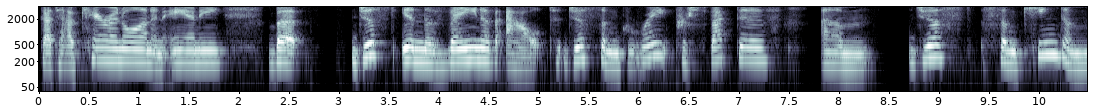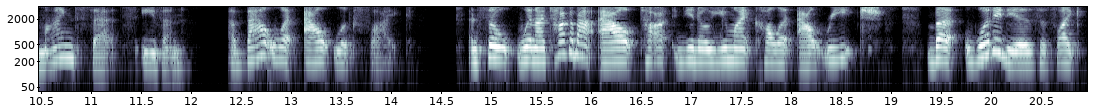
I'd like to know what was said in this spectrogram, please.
got to have Karen on and Annie, but just in the vein of out, just some great perspective, um, just some kingdom mindsets, even about what out looks like. And so when I talk about out, talk, you know, you might call it outreach, but what it is is like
